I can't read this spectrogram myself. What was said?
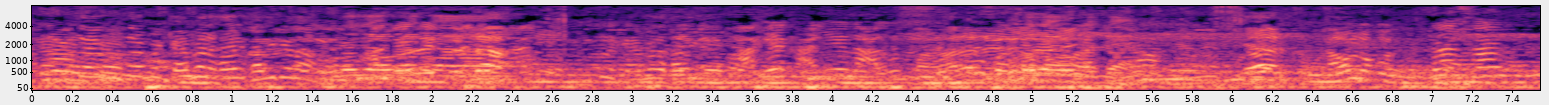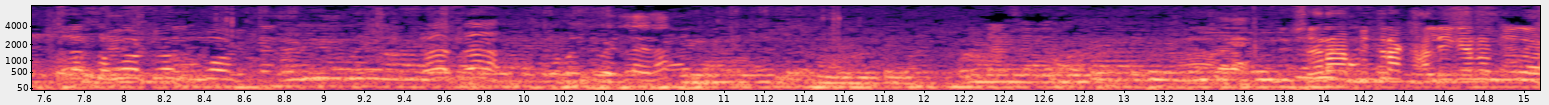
कॅमेरा खाली गेला समोर समोर सरा मित्रा खाली घ्या ना तुझा.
